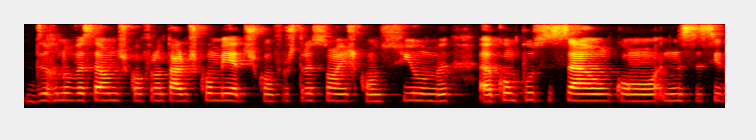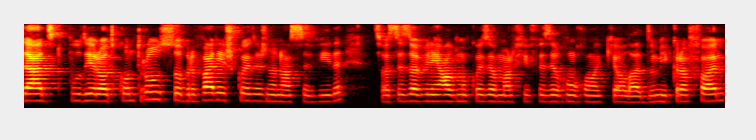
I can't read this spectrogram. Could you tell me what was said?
de, renovação, nos confrontarmos com medos, com frustrações, com ciúme, uh, com possessão, com necessidade de poder ou de controle sobre várias coisas na nossa vida. Se vocês ouvirem alguma coisa, eu morfio fazer ronron aqui ao lado do microfone.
